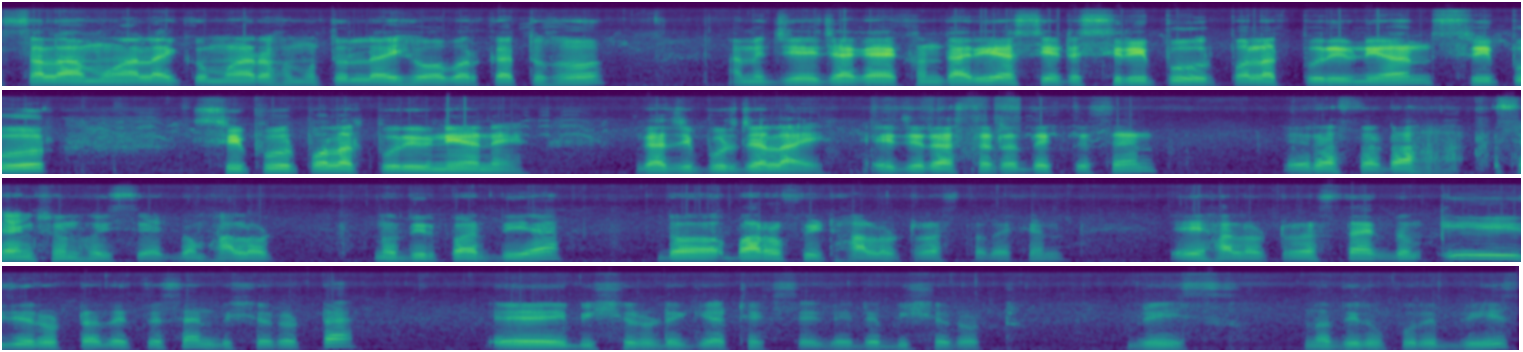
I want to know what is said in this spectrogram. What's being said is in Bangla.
আসসালামু আলাইকুম রহমতুল্লাহ ওবরকাতুহ আমি যে জায়গায় এখন দাঁড়িয়ে আছি, এটা শ্রীপুর, পলাতপুর ইউনিয়ন, শ্রীপুর শ্রীপুর, পলাতপুর ইউনিয়নে, গাজীপুর জেলায়। এই যে রাস্তাটা দেখতেছেন, এই রাস্তাটা স্যাংশন হয়েছে একদম হালট, নদীর পার দিয়া দ, বারো ফিট হালট রাস্তা, দেখেন? এই হালট রাস্তা একদম, এই যে রোডটা দেখতেছেন, বিশ্ব রোডটা, এই বিশ্ব রোডে গিয়া ঠেকছে, যে এটা বিশ্ব রোড, ব্রিজ। নদীর উপরে ব্রিজ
